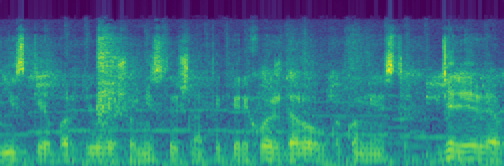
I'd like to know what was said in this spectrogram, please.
Низкие бордюры, что не слышно, ты переходишь дорогу в каком месте. Деревья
